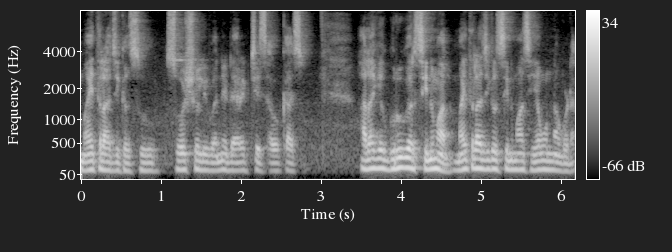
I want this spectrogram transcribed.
మైథలాజికల్స్ సోషల్ ఇవన్నీ డైరెక్ట్ చేసే అవకాశం. అలాగే గురువుగారి సినిమాలు మైథలాజికల్ సినిమాస్ ఏమున్నా కూడా.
